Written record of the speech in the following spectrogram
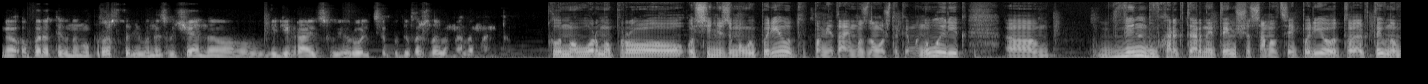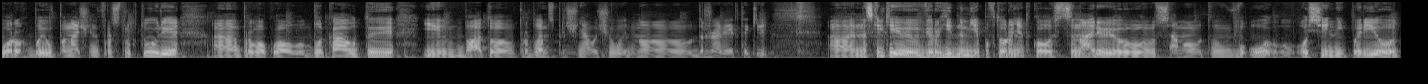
е, оперативному просторі, вони звичайно відіграють свою роль. Це буде важливим елементом. Коли ми говоримо про осінньо-зимовий період, пам'ятаємо знову ж таки минулий рік. Е, він був характерний тим, що саме в цей період активно ворог бив по нашій інфраструктурі, е, провокував блекаути і багато проблем спричиняв, очевидно, державі як такій. Е, Наскільки вірогідним є повторення такого сценарію саме от в осінній період?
